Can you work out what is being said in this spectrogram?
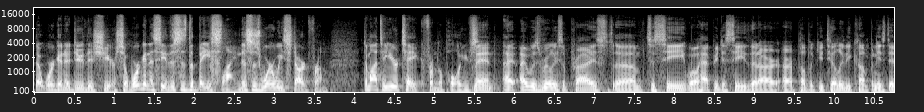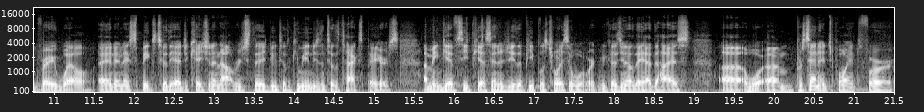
that we're going to do this year. So we're going to see this is the baseline. This is where we start from. Demonte, your take from the poll you've seen. Man, I, I was really surprised um, to see, well, happy to see that our, our public utility companies did very well. And, and it speaks to the education and outreach they do to the communities and to the taxpayers. I mean, give CPS Energy the People's Choice Award because, you know, they had the highest uh, award, um, percentage point for,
